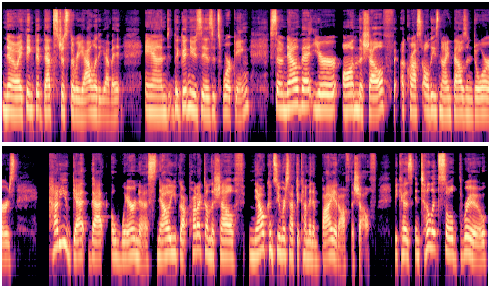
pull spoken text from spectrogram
No, I think that that's just the reality of it. And the good news is it's working. So now that you're on the shelf across all these 9,000 doors, how do you get that awareness? Now you've got product on the shelf. Now consumers have to come in and buy it off the shelf because until it's sold through,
